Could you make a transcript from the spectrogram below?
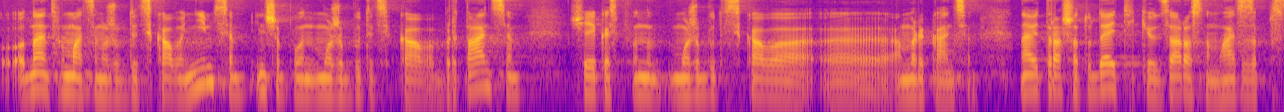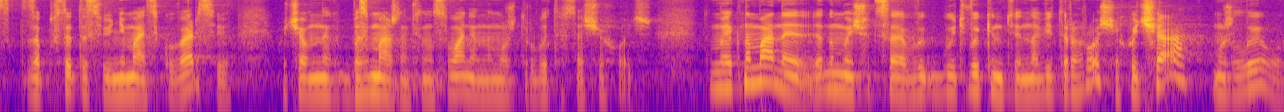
одна інформація може бути цікава німцям, інша може бути цікава британцям, ще якась може бути цікава е, американцям. Навіть Russia Today тільки зараз намагається запустити свою німецьку версію, хоча в них безмежне фінансування, вони можуть робити все, що хочеш. Тому, як на мене, я думаю, що це будуть викинуті на вітер гроші, хоча, можливо,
